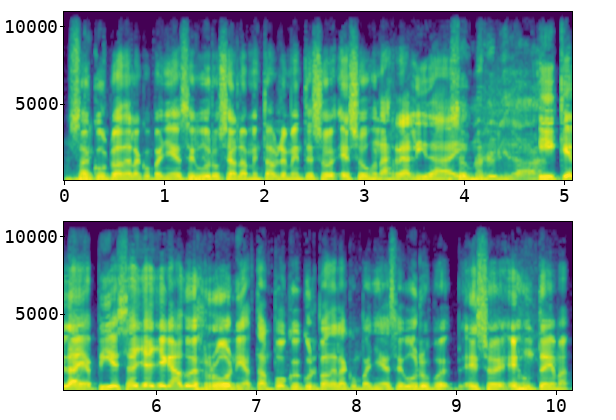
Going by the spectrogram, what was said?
No es culpa de la compañía de seguro. O sea, lamentablemente eso, eso es una realidad. Eso es una realidad. Y que la pieza haya llegado errónea tampoco es culpa de la compañía de seguro. Pues eso es, es un tema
